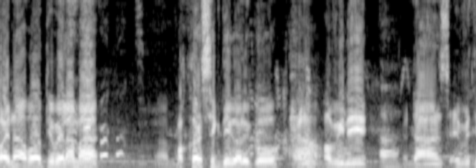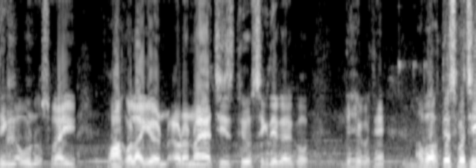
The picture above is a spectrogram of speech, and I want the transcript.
होइन? अब त्यो बेलामा भर्खर सिक्दै गरेको होइन? अभिनय डान्स एभ्रिथिङ उसलाई उहाँको लागि एउटा नयाँ चिज थियो सिक्दै गरेको। देखेको थिएँ। अब त्यसपछि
